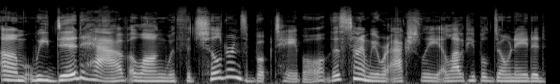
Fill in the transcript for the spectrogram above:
Um, we did have, along with the children's book table, this time we were actually, a lot of people donated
